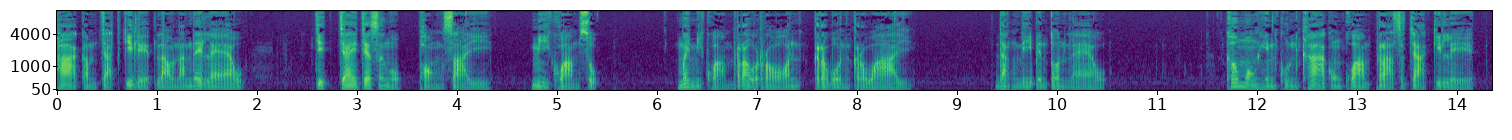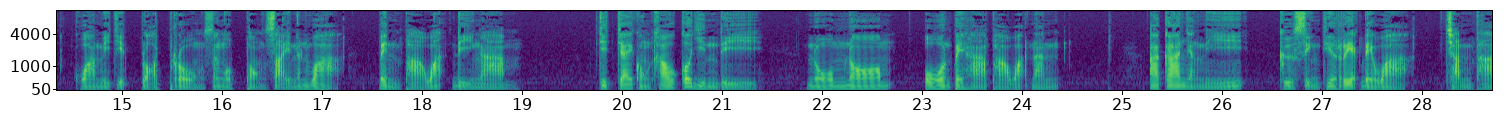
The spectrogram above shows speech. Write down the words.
ถ้ากำจัดกิเลสเหล่านั้นได้แล้ว จิตใจจะสงบผ่องใส มีความสุข ไม่มีความเร่าร้อนกระวนกระวาย ดังนี้เป็นต้นแล้ว เขามองเห็นคุณค่าของความปราศจากกิเลส ความมีจิตปลอดโปร่งสงบผ่องใสนั้นว่า เป็นภาวะดีงาม จิตใจของเขาก็ยินดี โน้มน้อม โอนไปหาภาวะนั้น อาการอย่างนี้คือสิ่งที่เรียกได้ว่า ฉันทะ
